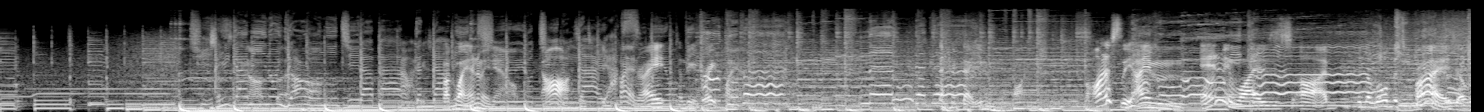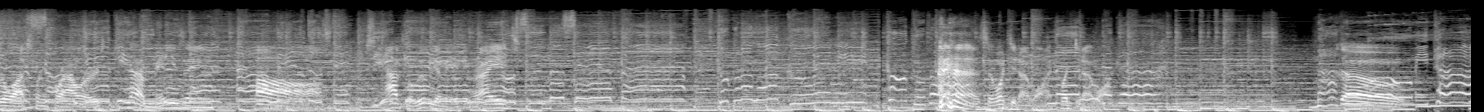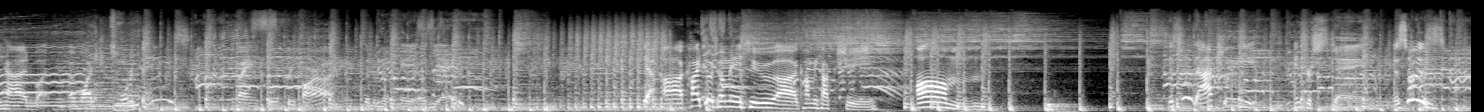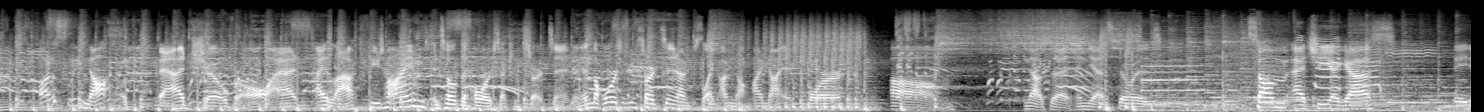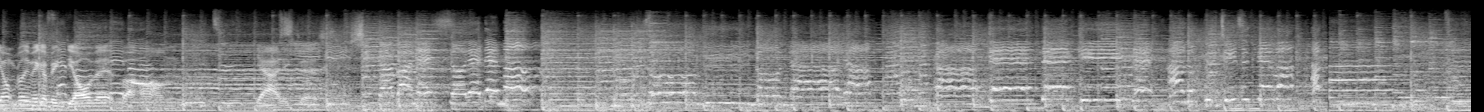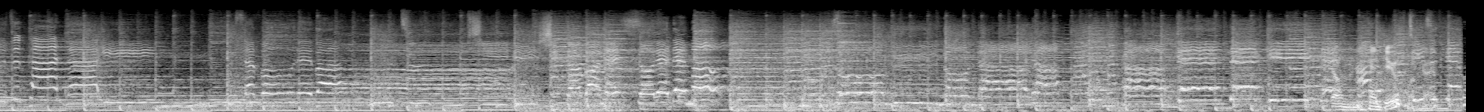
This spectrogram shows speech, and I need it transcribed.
Origami no yo ni chirabatta Ah, I guess talk about anime now. Ah, sounds like a good plan, right? Sounds like a great plan. Honestly, I'm anime-wise, uh, I've been a little bit surprised over the last 24 hours. Isn't that amazing? Oh, absolutely amazing, right? so what did I watch? What did I watch? So we had what? I watched four things. Yeah, uh, Kaito Tome to uh, Kamikakushi. Um, this was actually interesting. This was honestly not a bad show overall. I I laughed a few times until the horror section starts in, and then the horror section starts in. And I'm just like, I'm not, I'm not in for. Um, and that was it. And yes, there was some ecchi, I guess. They don't really make a big deal of it, but um, yeah, it exists. Do. Okay.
